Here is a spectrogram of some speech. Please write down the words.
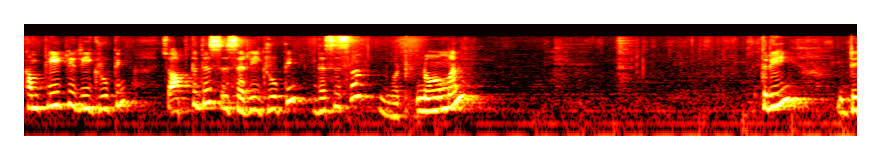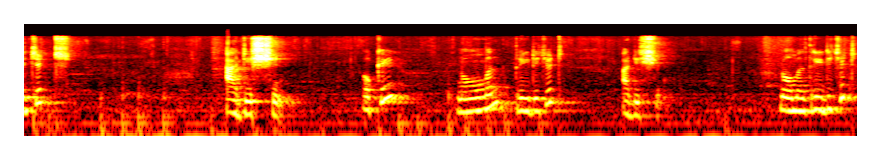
completely regrouping. So up to this is a regrouping. This is a what? Normal 3 digit addition. Okay? Normal 3 digit addition. Normal 3 digit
